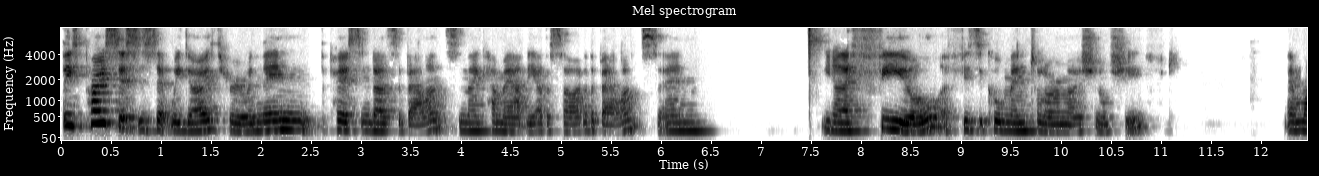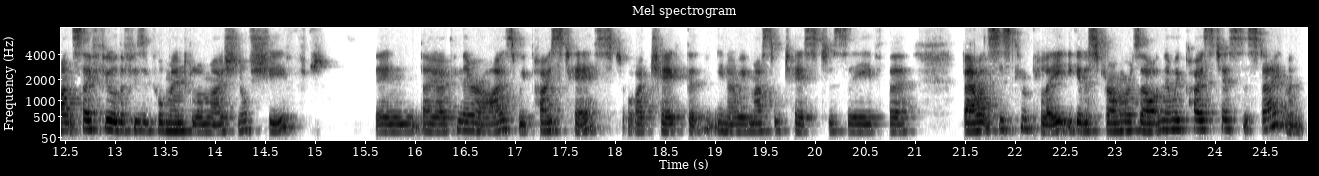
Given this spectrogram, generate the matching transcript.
these processes that we go through and then the person does the balance and they come out the other side of the balance and you know they feel a physical mental or emotional shift. And once they feel the physical mental emotional shift then they open their eyes. We post test or i check that you know we muscle test to see if the balance is complete you get a strong result and then we post test the statement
